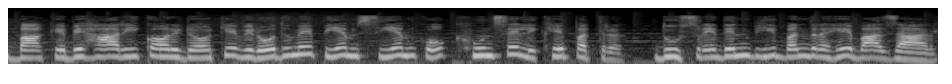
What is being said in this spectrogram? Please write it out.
बाके बिहारी कॉरिडोर के विरोध में पीएम सीएम को खून से लिखे पत्र, दूसरे दिन भी बंद रहे बाज़ार।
